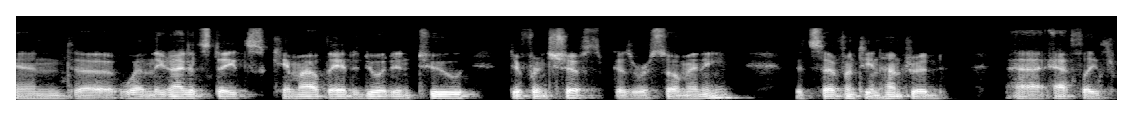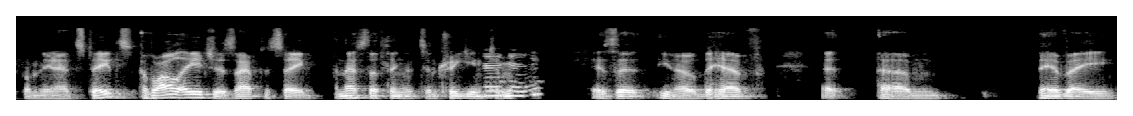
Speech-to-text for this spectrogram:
And uh, when the United States came out, they had to do it in two different shifts because there were so many. It's 1,700 uh, athletes from the United States of all ages, I have to say. And that's the thing that's intriguing mm-hmm. to me mm-hmm. is that, you know, they have, uh, um, they have a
